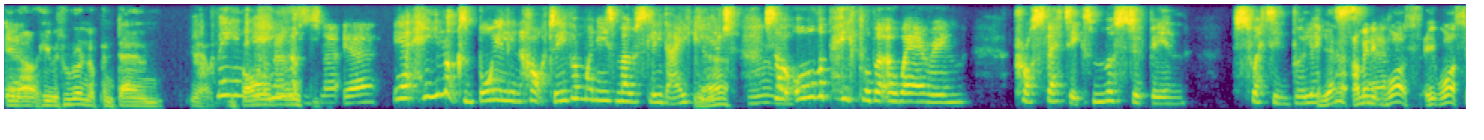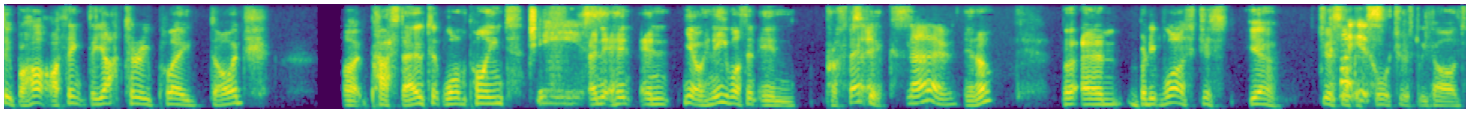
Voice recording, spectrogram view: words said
You Yeah. know, he was running up and down. You know, I mean, he boulders. was- Yeah. Yeah, he looks boiling hot even when he's mostly naked. Yeah. Mm. So all the people that are wearing prosthetics must have been sweating bullets. Yeah, I mean, Yeah. it was it was super hot. I think the actor who played Dodge, like, passed out at one point, Jeez. and and, and you know, and he wasn't in prosthetics. No. you know but um but it was just yeah just like like, it's- torturously hard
